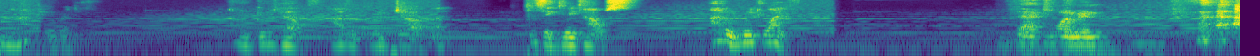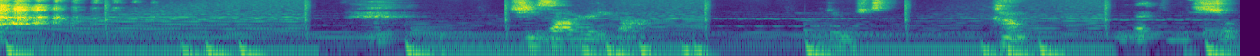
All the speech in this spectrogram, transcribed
I'm happy already. I'm in good health. I have a great job. I, this is a great house. I have a great wife. That woman. She's already gone. What you mean she's gone? Come, let me show you.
